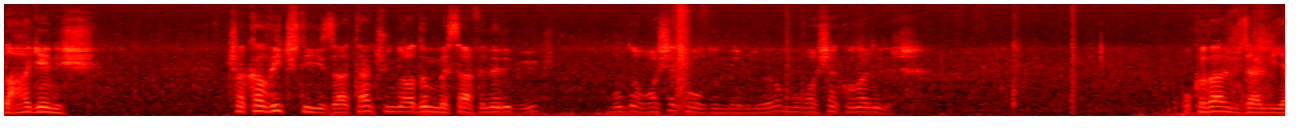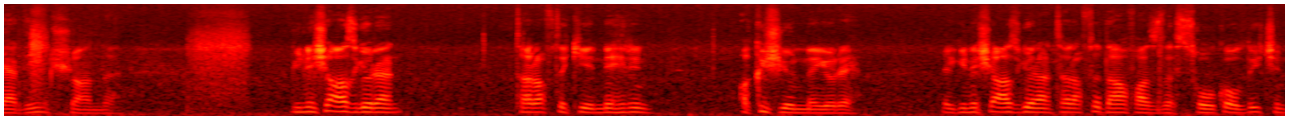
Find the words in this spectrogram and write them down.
Daha geniş. Çakal hiç değil zaten çünkü adım mesafeleri büyük. Burada vaşak olduğunu da biliyorum. Bu vaşak olabilir. O kadar güzel bir yerdeyim ki şu anda. Güneşi az gören taraftaki nehrin akış yönüne göre ve güneşi az gören tarafta daha fazla soğuk olduğu için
